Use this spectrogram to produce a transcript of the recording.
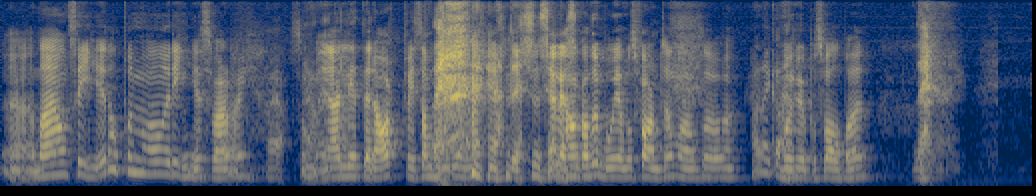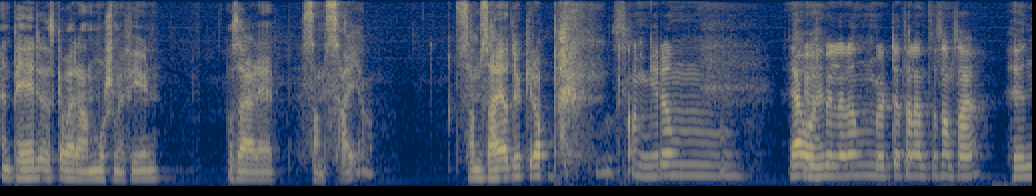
Eh, Nei, han sier at det må ringes hver dag. Ah, ja. Som er litt rart hvis han bor hjemme. ja, det synes jeg Eller han kan jo bo hjemme hos faren sin, og så Ja, bor hun på Svalbard. Men Per skal være han morsomme fyren. Og så er det Samsaya. Samsaya dukker opp. Sangeren, Ja, skuespilleren, multitalentet Samsaya. hun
